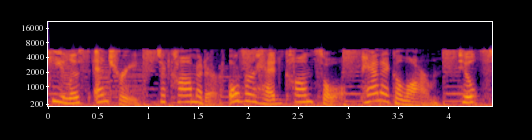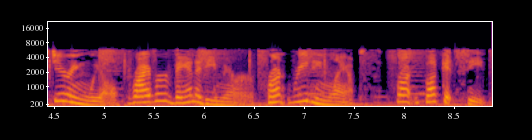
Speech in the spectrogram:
keyless entry, tachometer, overhead console, panic alarm, tilt steering wheel, driver vanity mirror, front reading lamps, front bucket seats,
